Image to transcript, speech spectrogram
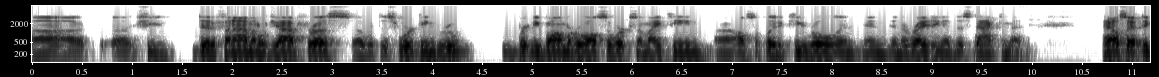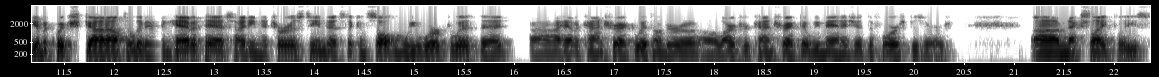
Uh, uh, she did a phenomenal job for us uh, with this working group. Brittany Balmer, who also works on my team, uh, also played a key role in, in, in the writing of this document. I also have to give a quick shout out to Living Habitats, Heidi Natura's team. That's the consultant we worked with that uh, I have a contract with under a, a, larger contract that we manage at the Forest Preserve. Uh, next slide, please.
